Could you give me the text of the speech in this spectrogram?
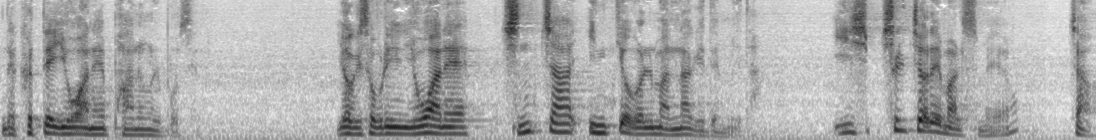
근데 그때 요한의 반응을 보세요. 여기서 우리는 요한의 진짜 인격을 만나게 됩니다. 27절의 말씀이에요. 자,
